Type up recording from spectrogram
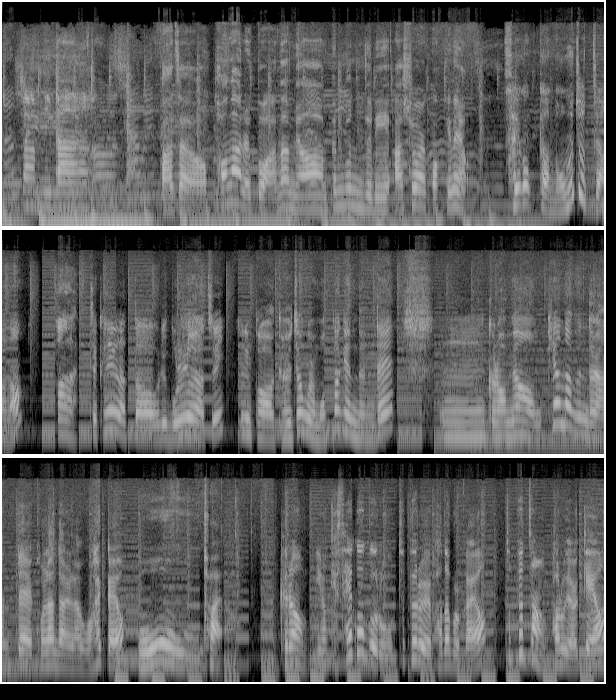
감사합니다. 맞아요. 퍼나를 또 안 하면 팬분들이 아쉬워할 것 같긴 해요. 세곡다 너무 좋지 않아? 아 진짜 큰일 났다. 우리 뭘로 해야지? 그러니까 결정을 못 하겠는데 음 그러면 피아노 분들한테 골라달라고 할까요? 오 좋아요. 그럼 이렇게 세 곡으로 투표를 받아볼까요? 투표창 바로 열게요.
